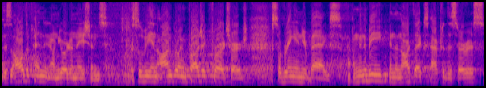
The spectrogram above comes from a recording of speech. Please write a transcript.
this is all dependent on your donations. This will be an ongoing project for our church, so bring in your bags. I'm going to be in the narthex after the service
